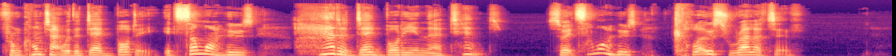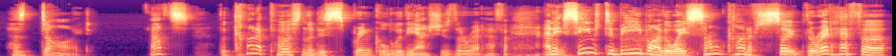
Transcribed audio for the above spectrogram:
from contact with a dead body? It's someone who's had a dead body in their tent. So it's someone whose close relative has died. That's the kind of person that is sprinkled with the ashes of the red heifer. And it seems to be, by the way, some kind of soap. The red heifer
